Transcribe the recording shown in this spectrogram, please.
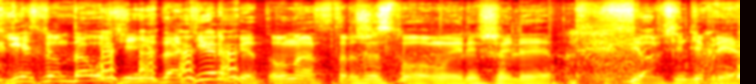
Если он до осени дотерпит, у нас торжество мы решили делать в сентябре,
